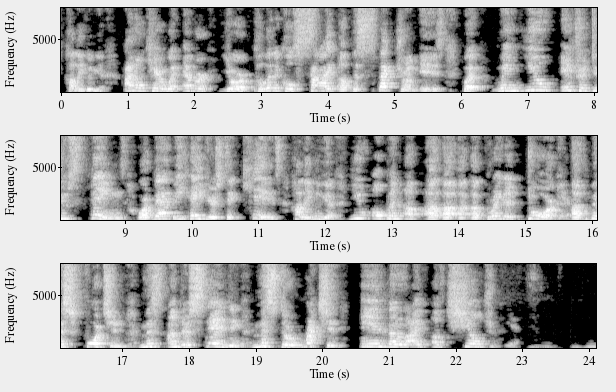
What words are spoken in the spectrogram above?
Hallelujah. I don't care whatever your political side of the spectrum is, but when you introduce things or bad behaviors to kids, hallelujah, you open up a, a, a- a greater door Yes. of misfortune, misunderstanding, Yes. misdirection in Yes. the life of children. Yes. Mm-hmm.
